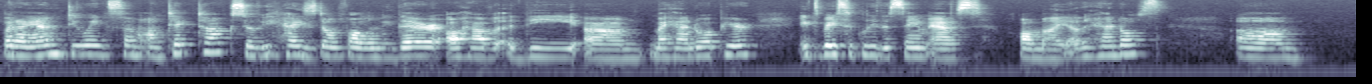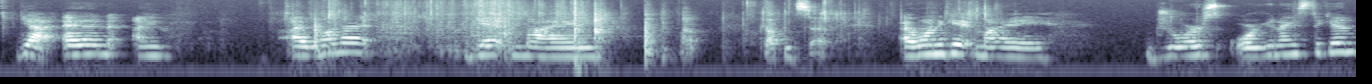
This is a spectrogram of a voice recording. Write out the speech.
but I am doing some on TikTok, so if you guys don't follow me there, I'll have the um, my handle up here. It's basically the same as all my other handles. Um, yeah, and I I want to get my oh, dropping stuff. I want to get my drawers organized again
